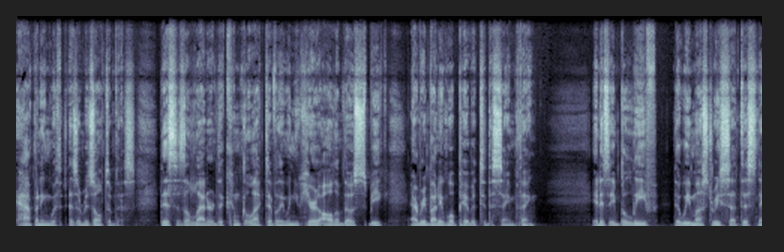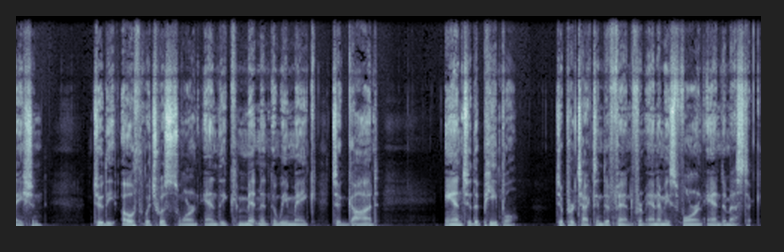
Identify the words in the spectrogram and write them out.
happening with as a result of this. This is a letter that collectively, when you hear all of those speak, everybody will pivot to the same thing. It is a belief that we must reset this nation to the oath which was sworn and the commitment that we make to God and to the people to protect and defend from enemies foreign and domestic.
